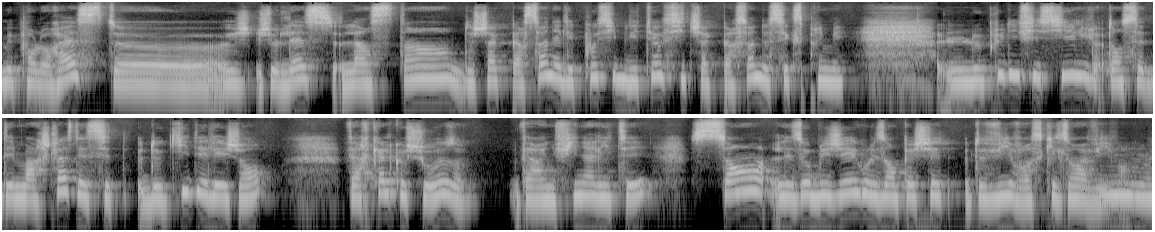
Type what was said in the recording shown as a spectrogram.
mais pour le reste, euh, je laisse l'instinct de chaque personne et les possibilités aussi de chaque personne de s'exprimer. Le plus difficile dans cette démarche-là, c'est de guider les gens vers quelque chose vers une finalité sans les obliger ou les empêcher de vivre ce qu'ils ont à vivre. Hmm.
